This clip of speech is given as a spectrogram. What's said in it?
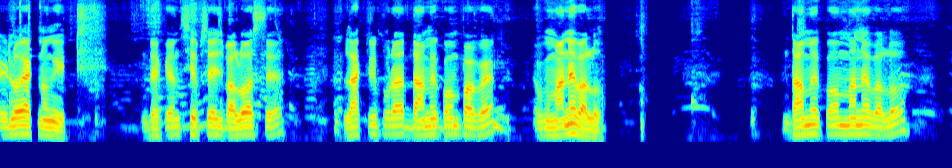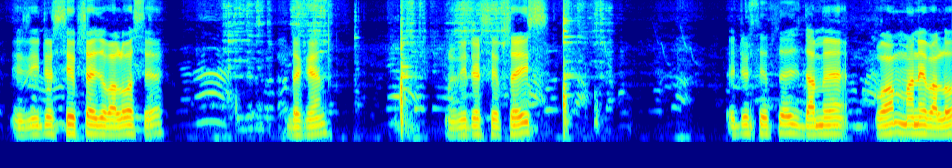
এগুলো এক নং ইট। দেখেন শেপ সাইজ ভালো আছে। লাকড়ি পোড়া দামে কম পাবেন এবং মানে ভালো। দামে কম মানে ভালো। এই যে এটার শেপ সাইজও ভালো আছে। দেখেন এটার শেপ সাইজ এটার সেফ সাইজ দামে কম মানে ভালো।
